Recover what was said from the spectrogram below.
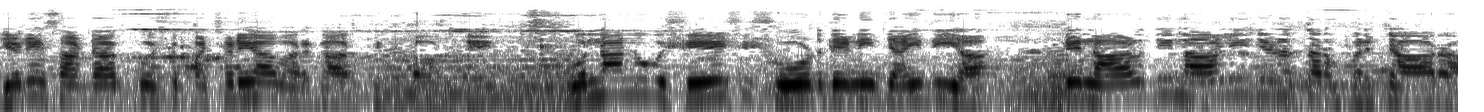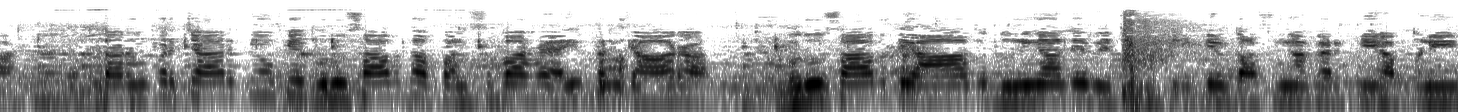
ਜਿਹੜੇ ਸਾਡਾ ਕੁਝ ਪਛੜਿਆ ਵਰਗ ਆਰਥਿਕ ਤੌਰ ਤੇ, ਉਹਨਾਂ ਨੂੰ ਵਿਸ਼ੇਸ਼ ਛੋਟ ਦੇਣੀ ਚਾਹੀਦੀ ਆ ਤੇ ਨਾਲ ਦੀ ਨਾਲ ਹੀ ਜਿਹੜਾ ਧਰਮ ਪ੍ਰਚਾਰ ਆ, ਧਰਮ ਪ੍ਰਚਾਰ ਕਿਉਂਕਿ ਗੁਰੂ ਸਾਹਿਬ ਦਾ ਫਲਸਫਾ ਹੈ ਹੀ ਪ੍ਰਚਾਰ ਆ, ਗੁਰੂ ਸਾਹਿਬ ਤੇ ਆਪ ਦੁਨੀਆ ਦੇ ਵਿੱਚ ਵਿਚਰ ਕੇ ਉਦਾਸੀਆਂ ਕਰਕੇ ਆਪਣੇ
